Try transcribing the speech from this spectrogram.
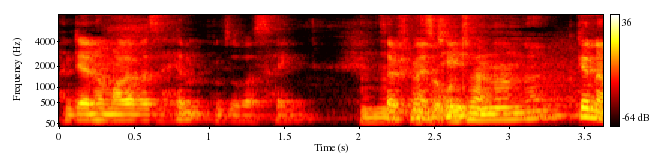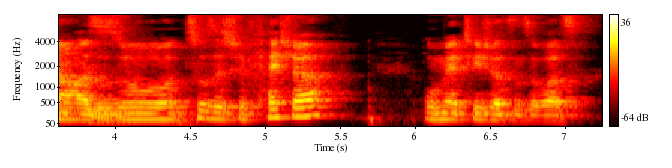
an der normalerweise Hemden und sowas hängen. Ich mir Also untereinander? Genau, also so zusätzliche Fächer, um mehr T-Shirts und sowas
